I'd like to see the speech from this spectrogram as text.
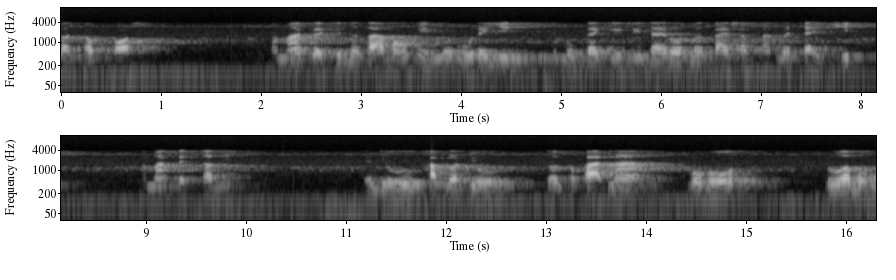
ตอนเข้าคอร์สธรรมะเกิดขึ้นเมื่อตามองเห็นเมื่อหูได้ยินจมูกได้กลิ่นลิ้นได้รสเมื่อกายสัมผัสเมื่อใจคิดธรรมะเกิดตอนนี้นั่นอยู่ขับรถอยู่โดนเขาปาดหน้า โมโห รู้ว่าโมโห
